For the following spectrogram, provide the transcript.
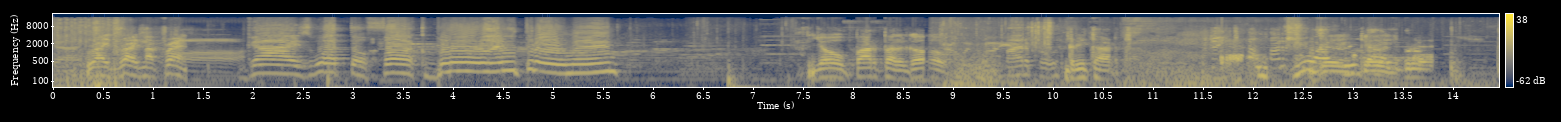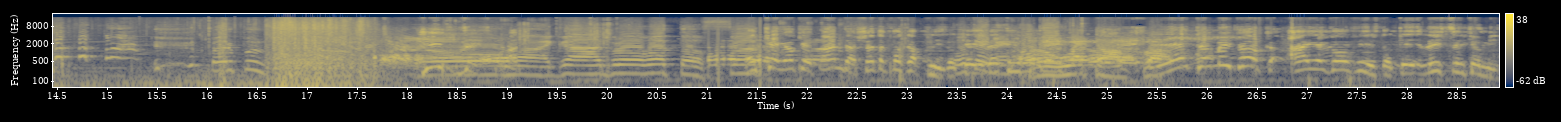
god. Right, right, my friend. Guys, what the fuck, bro? Why you throw, man? Yo, purple, go. Purple. Retard. You are Gay, gay. bro. Purple. Jesus! Oh my god, bro, what the fuck? Okay, okay, Panda, shut the fuck up, please, okay? Okay, Let man, me okay. Oh, what the fuck? Let me talk! I go first, okay? Listen to me.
